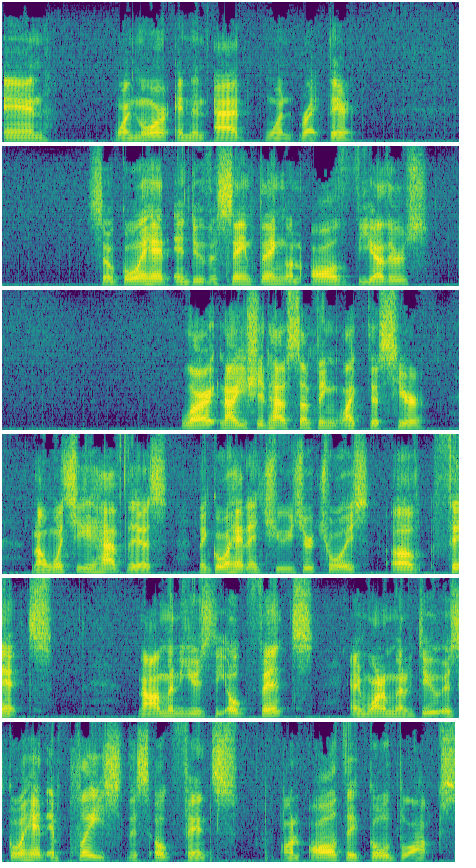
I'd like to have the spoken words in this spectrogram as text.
and one more and then add one right there. So go ahead and do the same thing on all the others. Alright now you should have something like this here now once you have this, then go ahead and choose your choice of fence. Now I'm going to use the oak fence and what I'm going to do is go ahead and place this oak fence on all the gold blocks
